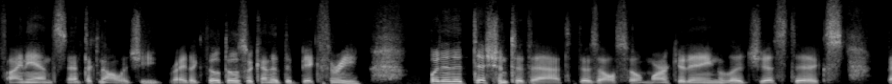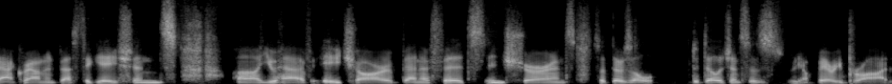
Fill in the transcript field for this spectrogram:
finance, and technology, right? Like those are kind of the big three. But in addition to that, there's also marketing, logistics, background investigations. Uh, you have HR, benefits, insurance. So there's a the diligence is you know very broad.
